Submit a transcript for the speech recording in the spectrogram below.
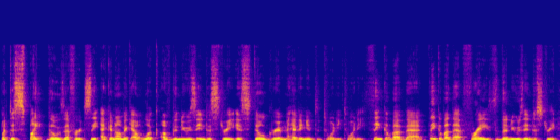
But despite those efforts, the economic outlook of the news industry is still grim heading into 2020. Think about that. Think about that phrase, the news industry.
